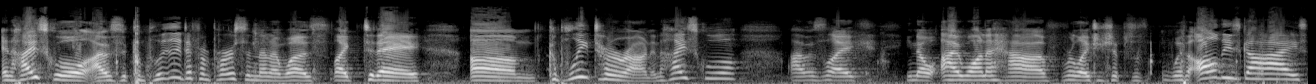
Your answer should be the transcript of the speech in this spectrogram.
in high school, I was a completely different person than I was like today. Um, complete turnaround. In high school, I was like, you know, I want to have relationships with, with all these guys.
